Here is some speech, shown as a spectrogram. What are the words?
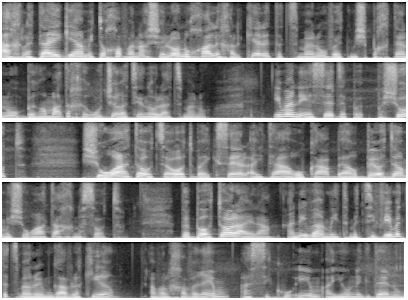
ההחלטה הגיעה מתוך הבנה שלא נוכל לכלכל את עצמנו ואת משפחתנו ברמת החירות שרצינו לעצמנו. אם אני אעשה את זה פשוט, שורת ההוצאות באקסל הייתה ארוכה בהרבה יותר משורת ההכנסות. ובאותו לילה, אני ועמית מציבים את עצמנו עם גב לקיר, אבל חברים, הסיכויים היו נגדנו.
